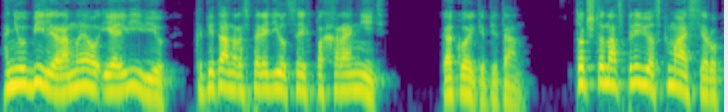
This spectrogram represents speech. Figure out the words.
«Они убили Ромео и Оливию. Капитан распорядился их похоронить». «Какой капитан?» «Тот, что нас привез к мастеру.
